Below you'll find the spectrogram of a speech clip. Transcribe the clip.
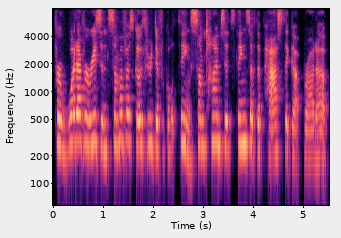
for whatever reason, some of us go through difficult things. Sometimes it's things of the past that got brought up.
